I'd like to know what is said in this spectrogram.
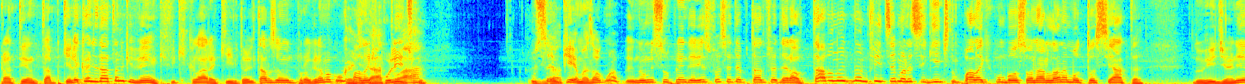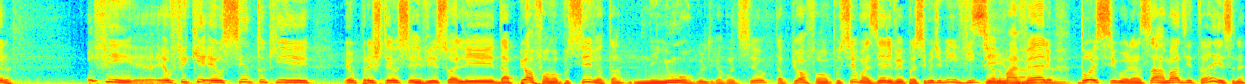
para tentar. Porque ele é candidato ano que vem, que fique claro aqui. Então ele tá usando o programa como palanque Candidato político. a? Não sei o que, mas alguma, não me surpreenderia se fosse deputado federal. Tava no, no fim de semana seguinte no palanque com o Bolsonaro lá na motociata do Rio de Janeiro. Enfim, eu fiquei, eu sinto que eu prestei um serviço ali da pior forma possível, tá? Nenhum orgulho do que aconteceu, da pior forma possível, mas ele veio pra cima de mim, 20 Sim, anos mais não, velho, não. dois seguranças armados, então é isso, né?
